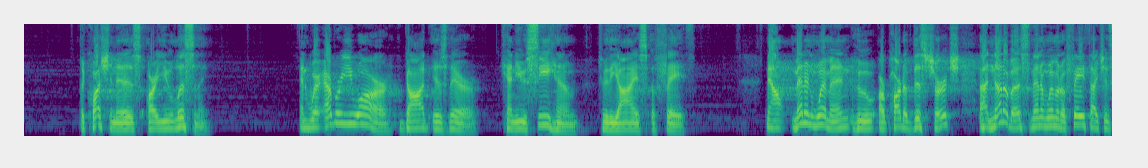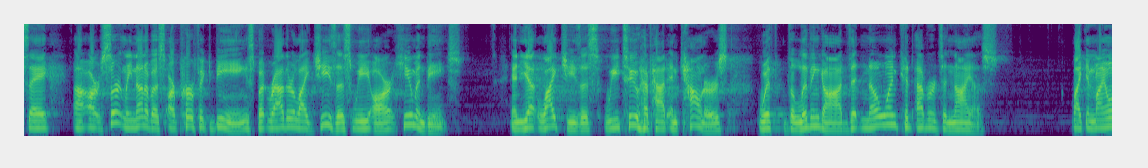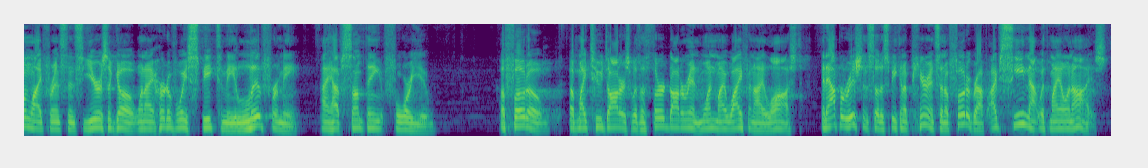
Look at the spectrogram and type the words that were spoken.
The question is, are you listening? And wherever you are, God is there. Can you see him through the eyes of faith? Now, men and women who are part of this church, uh, none of us, men and women of faith, I should say, uh, are certainly none of us are perfect beings, but rather like Jesus, we are human beings. And yet, like Jesus, we too have had encounters with the living God that no one could ever deny us. Like in my own life, for instance, years ago, when I heard a voice speak to me, live for me. I have something for you. A photo of my two daughters with a third daughter in, one my wife and I lost. An apparition, so to speak, an appearance and a photograph. I've seen that with my own eyes.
